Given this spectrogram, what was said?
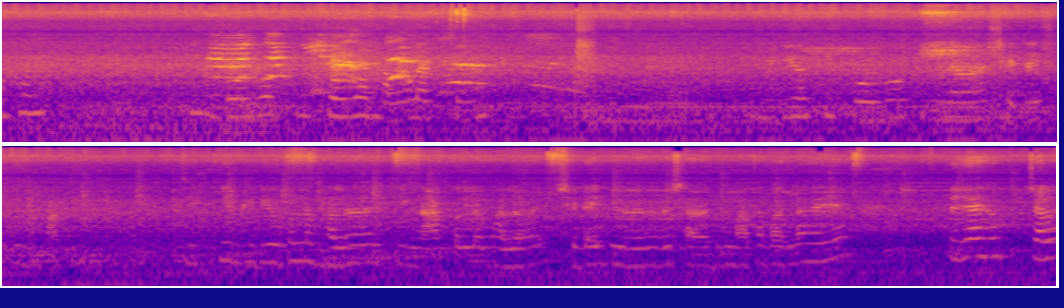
এখন কি বলব, কি করব, ভালো লাগছে ভিডিও কি করব, কি না, সেটাই শুধু ভাবি। যে কি ভিডিও করলে ভালো হয়, কি না করলে ভালো হয়, সেটাই ভেবে ভেবে সারাদিন মাথা পাতলা হয়ে যায়। তো যাই হোক, চলো,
